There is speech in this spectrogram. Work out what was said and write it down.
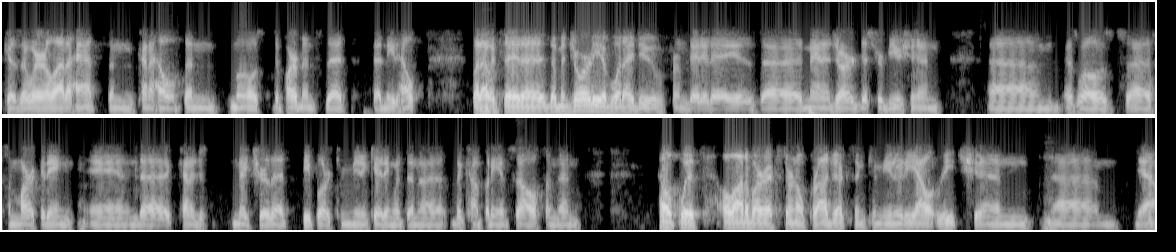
because I wear a lot of hats and kind of help in most departments that that need help. But I would say the the majority of what I do from day to day is uh, manage our distribution, um, as well as uh, some marketing, and uh, kind of just make sure that people are communicating within uh, the company itself, and then help with a lot of our external projects and community outreach, and um, yeah,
